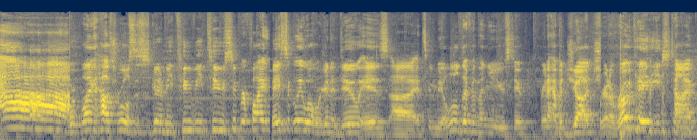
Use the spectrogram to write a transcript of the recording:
Ah! We're playing house rules. This is going to be 2v2 Super Fight. Basically, what we're going to do is uh, it's going to be a little different than you're used to. We're going to have a judge. We're going to rotate each time,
